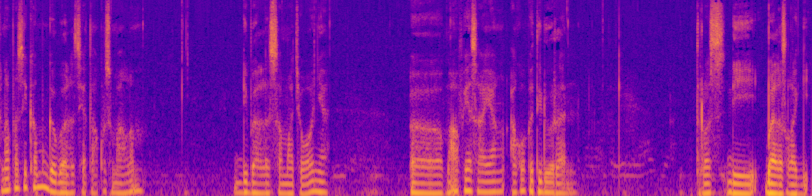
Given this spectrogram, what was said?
Kenapa sih kamu gak balas chat aku semalam? dibales sama cowoknya e, maaf ya sayang aku ketiduran. Terus dibalas lagi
